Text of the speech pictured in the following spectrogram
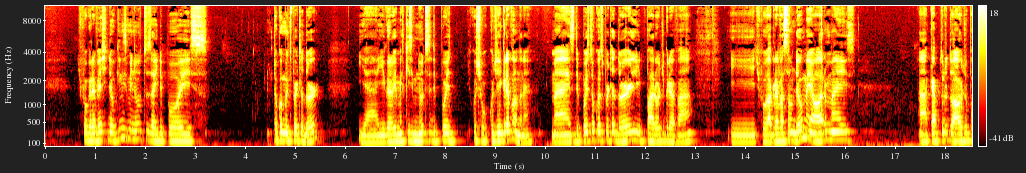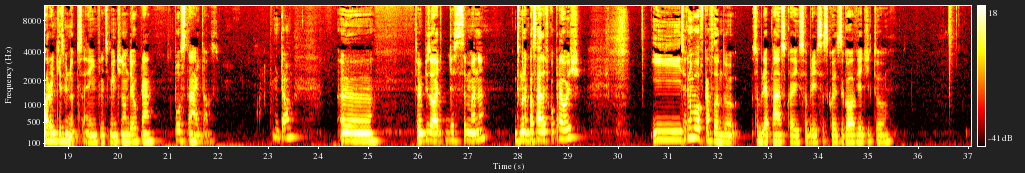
tipo, eu gravei, acho que deu 15 minutos, aí depois tocou meu despertador. E aí eu gravei mais 15 minutos e depois tipo, continuei gravando, né? Mas depois tocou o despertador, ele parou de gravar. E, tipo, a gravação deu meia hora, mas a captura do áudio parou em 15 minutos. Aí, infelizmente, não deu pra postar e tal. Então, uh, o episódio dessa semana, semana passada ficou para hoje. E só que eu não vou ficar falando sobre a Páscoa e sobre essas coisas igual eu havia dito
